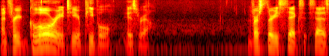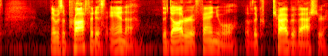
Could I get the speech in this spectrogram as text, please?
and for your glory to your people, Israel. Verse 36, it says, There was a prophetess, Anna, the daughter of Phanuel of the tribe of Asher.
